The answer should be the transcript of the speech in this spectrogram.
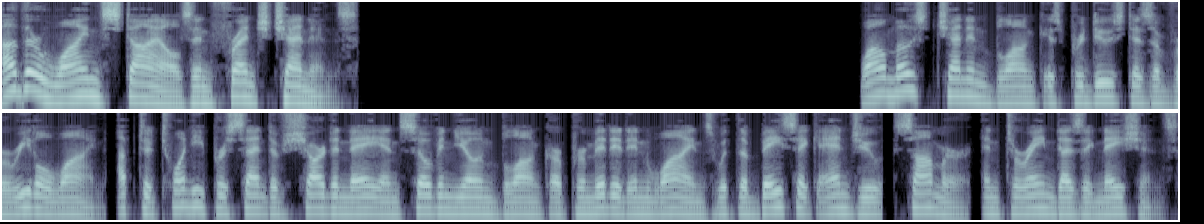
Other wine styles and French Chenins While most Chenin Blanc is produced as a varietal wine, up to 20% of Chardonnay and Sauvignon Blanc are permitted in wines with the basic Anjou, Saumur, and Touraine designations.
